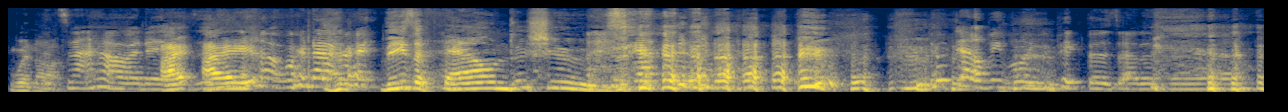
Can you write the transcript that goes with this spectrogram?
We're not. that's not how it is. I- I- not- we're not rich. These are found shoes. Don't tell people you picked those out of the. Uh,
